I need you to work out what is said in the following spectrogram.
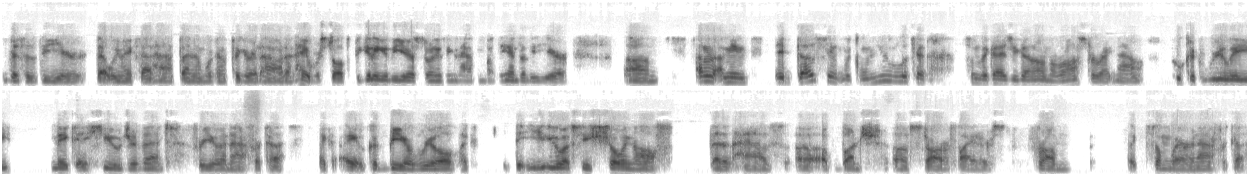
This is the year that we make that happen, and we're going to figure it out. And hey, we're still at the beginning of the year, so anything can happen by the end of the year. Um, I don't. I mean, it does seem like when you look at some of the guys you got on the roster right now, who could really make a huge event for you in Africa. Like it could be a real like the UFC showing off that it has a, a bunch of star fighters from like somewhere in Africa.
